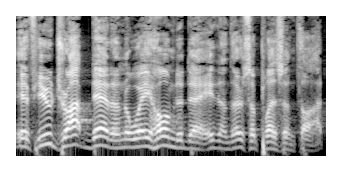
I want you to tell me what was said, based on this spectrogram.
If you drop dead on the way home today, then there's a pleasant thought.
